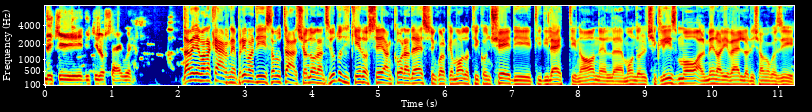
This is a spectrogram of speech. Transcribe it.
di chi, di chi lo segue. Davide Valacarne, prima di salutarci, allora anzitutto ti chiedo se ancora adesso in qualche modo ti concedi, ti diletti no? nel mondo del ciclismo, almeno a livello diciamo così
